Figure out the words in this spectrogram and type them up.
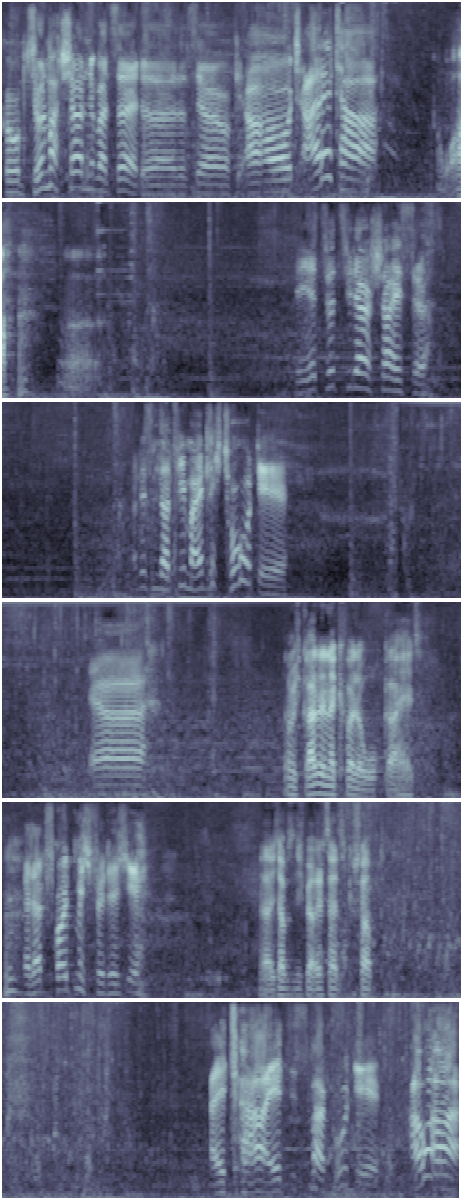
Korruption macht Schaden über Zeit. äh, Das ist ja okay. Autsch, Alter! Aua. Okay, jetzt wird's wieder scheiße. Wann ist denn das Vieh mal endlich tot, ey? Ja, habe ich gerade in der Quelle hochgeheilt. ja, das freut mich für dich, ey. Ja, ich habe es nicht mehr rechtzeitig geschafft. Alter, jetzt ist mal gut, ey. Aua!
